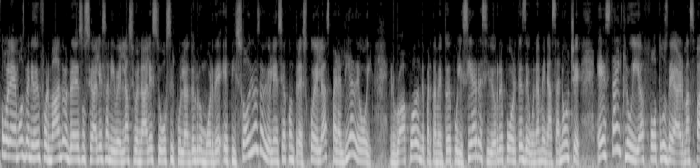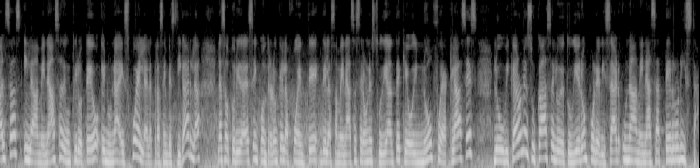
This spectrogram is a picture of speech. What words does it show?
Como le hemos venido informando en redes sociales a nivel nacional, estuvo circulando el rumor de episodios de violencia contra escuelas para el día de hoy. En Rockwell, el Departamento de Policía recibió reportes de una amenaza anoche. Esta incluía fotos de armas falsas y la amenaza de un tiroteo en una escuela. Tras investigarla, las autoridades encontraron que la fuente de las amenazas era un estudiante que hoy no fue a clases. Lo ubicaron en su casa y lo detuvieron por revisar una amenaza terrorista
